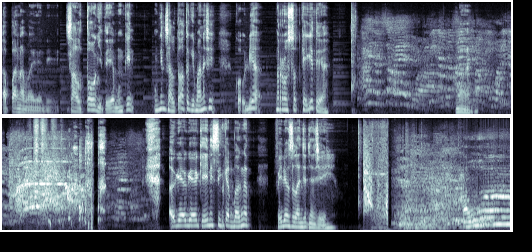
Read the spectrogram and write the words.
apa namanya nih salto gitu ya mungkin mungkin salto atau gimana sih kok dia ngerosot kayak gitu ya Nah. Oke oke oke ini singkat banget. Video selanjutnya cuy. Allah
